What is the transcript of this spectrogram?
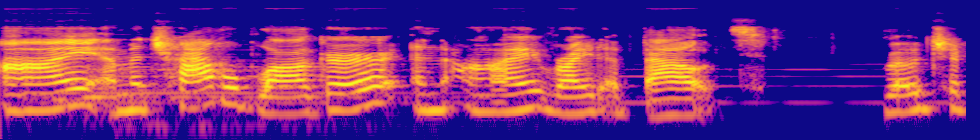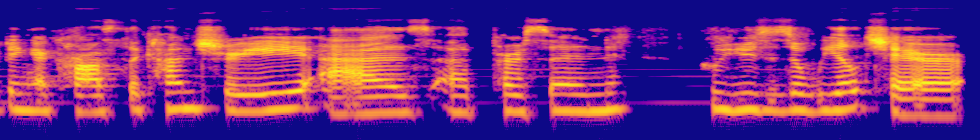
I am a travel blogger and I write about road tripping across the country as a person who uses a wheelchair.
